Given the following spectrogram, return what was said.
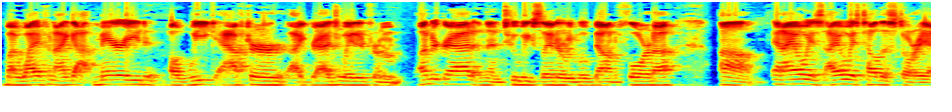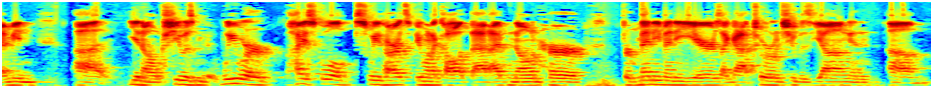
my wife and I got married a week after I graduated from undergrad, and then two weeks later we moved down to Florida. Um, and I always, I always tell this story. I mean, uh, you know, she was, we were high school sweethearts, if you want to call it that. I've known her for many, many years. I got to her when she was young, and um,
